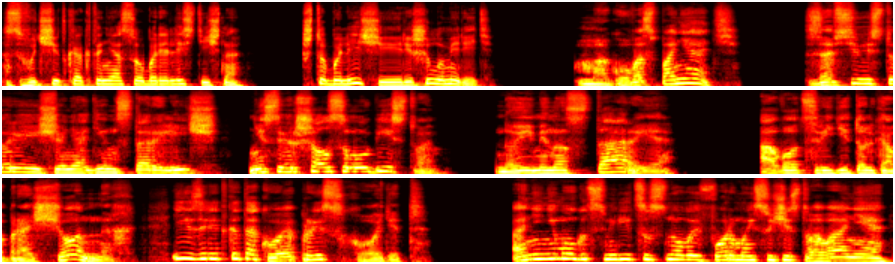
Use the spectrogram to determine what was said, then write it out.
Звучит как-то не особо реалистично, чтобы Лич и решил умереть. «Могу вас понять. За всю историю еще ни один старый Лич не совершал самоубийство, но именно старые. А вот среди только обращенных изредка такое происходит. Они не могут смириться с новой формой существования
